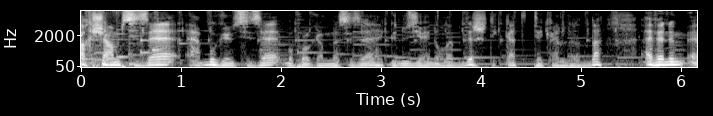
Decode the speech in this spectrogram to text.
akşam size, bugün size, bu programda size gündüz yayını olabilir. Dikkat tekrarlarında. Efendim ee,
